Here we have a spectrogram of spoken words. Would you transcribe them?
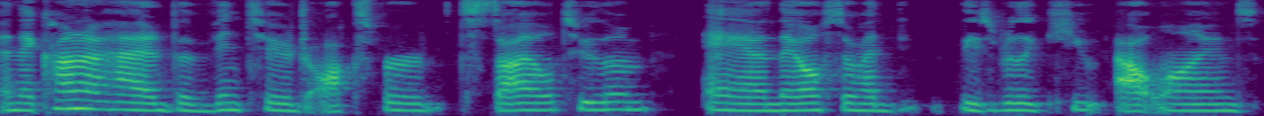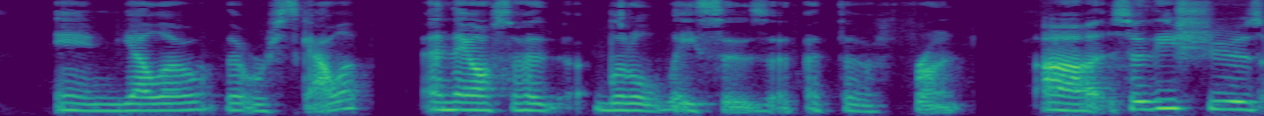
and they kind of had the vintage Oxford style to them. And they also had these really cute outlines in yellow that were scalloped. And they also had little laces at, at the front. Uh, so these shoes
